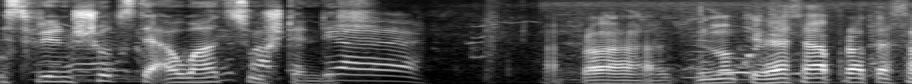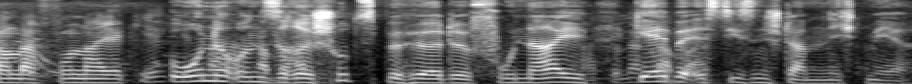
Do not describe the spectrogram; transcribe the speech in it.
ist für den Schutz der Awa zuständig. Ohne unsere Schutzbehörde FUNAI gäbe es diesen Stamm nicht mehr.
